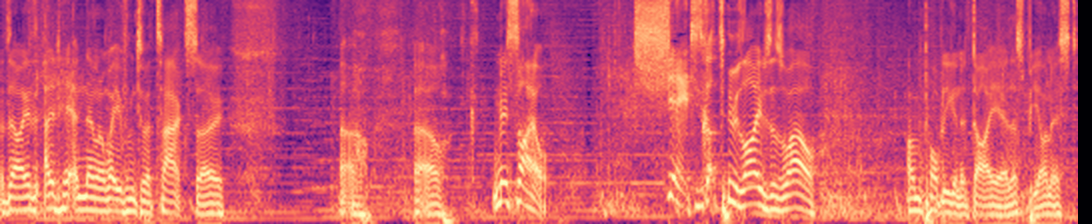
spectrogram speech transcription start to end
I did hit him then I waited for him to attack, so... Uh-oh. Uh-oh. Missile! Shit, he's got two lives as well. I'm probably gonna die here, let's be honest.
